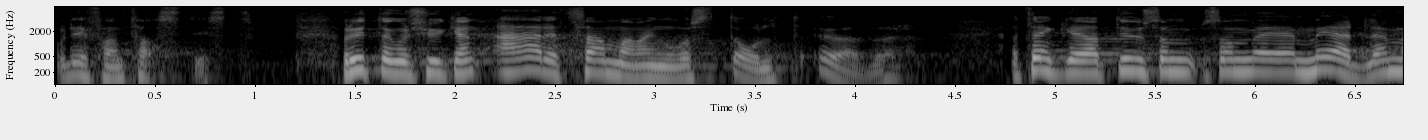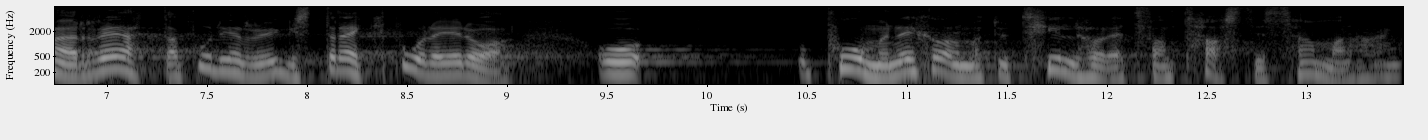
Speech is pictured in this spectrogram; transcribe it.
Och det är fantastiskt. Ryttargårdskyrkan är ett sammanhang att vara stolt över. Jag tänker att du som, som är medlem här, räta på din rygg, sträck på dig idag och, och påminn dig själv om att du tillhör ett fantastiskt sammanhang.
